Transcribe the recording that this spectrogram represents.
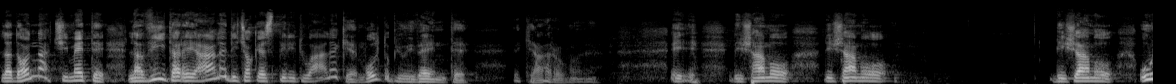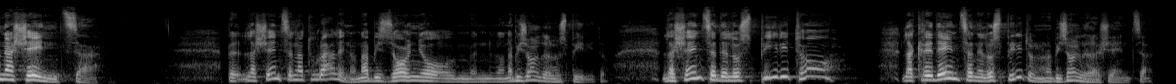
la, donna ci mette la vita reale di ciò che è spirituale, che è molto più vivente, è chiaro. E, diciamo, diciamo, diciamo una scienza la scienza naturale non ha, bisogno, non ha bisogno dello spirito. La scienza dello spirito, la credenza nello spirito non ha bisogno della scienza.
